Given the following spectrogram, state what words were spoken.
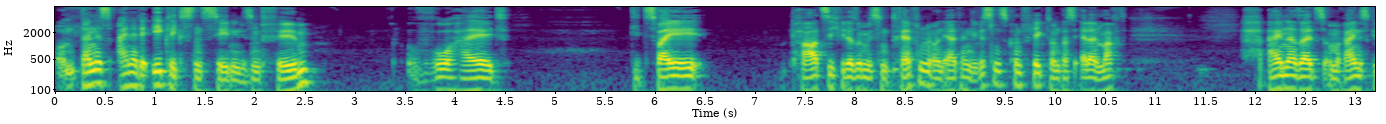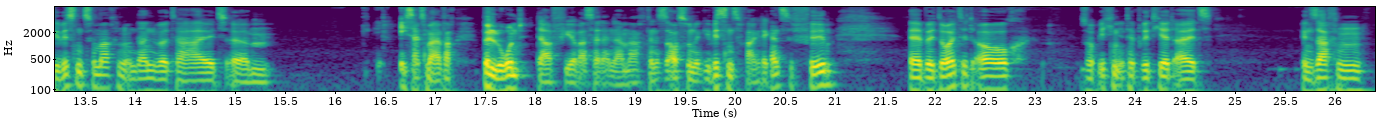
Und dann ist einer der ekligsten Szenen in diesem Film, wo halt die zwei Parts sich wieder so ein bisschen treffen und er hat einen Gewissenskonflikt und was er dann macht, einerseits um reines Gewissen zu machen und dann wird er halt, ähm, ich sag's mal einfach, belohnt dafür, was er dann da macht. Und das ist auch so eine Gewissensfrage. Der ganze Film äh, bedeutet auch, so habe ich ihn interpretiert, als in Sachen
